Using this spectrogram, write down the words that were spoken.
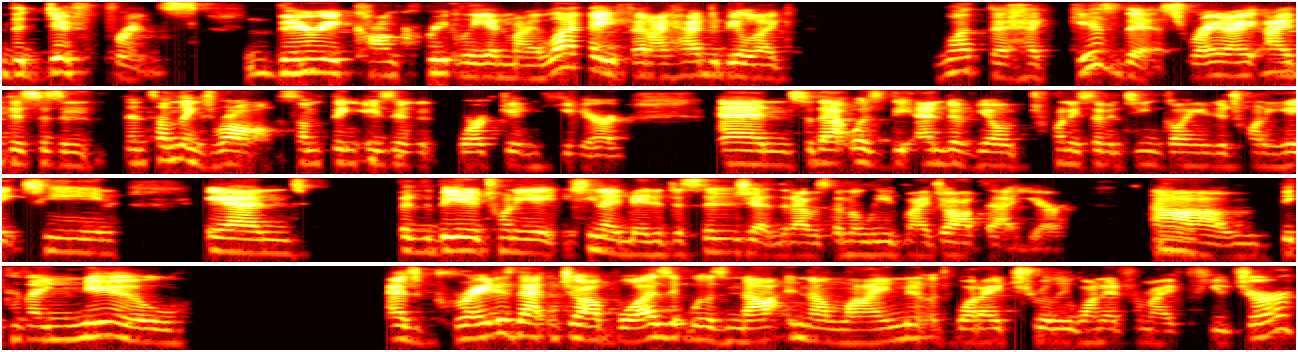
the difference Mhm. very concretely in my life, and I had to be like, what the heck is this right I, I this isn't then something's wrong something isn't working here and so that was the end of you know 2017 going into 2018 And but at the beginning of 2018, I made a decision that I was going to leave my job that year mm. um, because I knew as great as that job was, it was not in alignment with what I truly wanted for my future.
